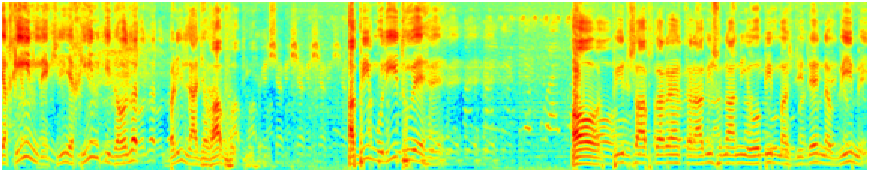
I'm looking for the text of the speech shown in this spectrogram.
यकीन देखिए यकीन की दौलत बड़ी लाजवाब होती है। अभी मुरीद हुए हैं और पीर साहब कर रहे हैं तरावी सुनानी वो भी मस्जिद नबी में।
